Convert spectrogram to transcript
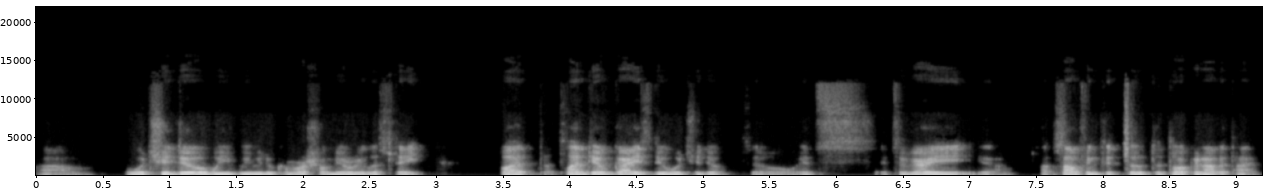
um, what you do. We we do commercial real estate, but plenty of guys do what you do. So it's it's a very you know something to to, to talk another time.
